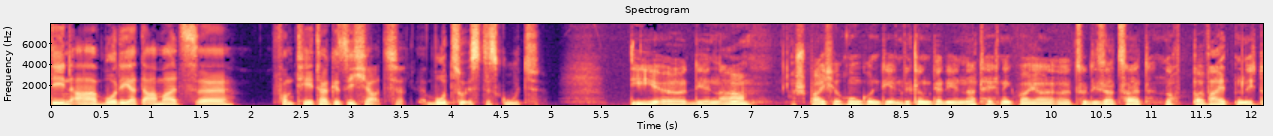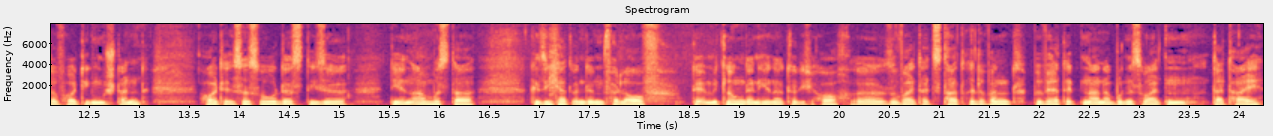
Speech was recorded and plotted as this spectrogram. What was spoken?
DNA wurde ja damals äh, vom Täter gesichert. Wozu ist es gut? Die äh, DNA-Speicherung und die Entwicklung der DNA-Technik war ja äh, zu dieser Zeit noch bei weitem nicht auf heutigem Stand. Heute ist es so, dass diese DNA-Muster gesichert und im Verlauf der Ermittlungen dann hier natürlich auch, äh, soweit als tatrelevant bewertet, in einer bundesweiten Datei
